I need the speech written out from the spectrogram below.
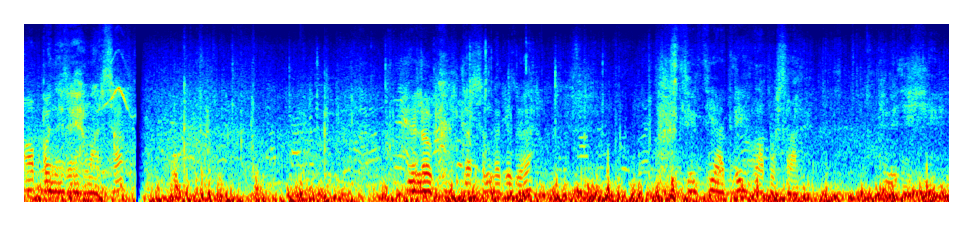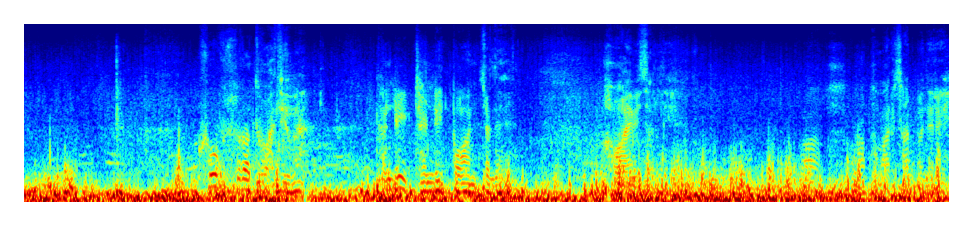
आप बने रहे हमारे साथ ये लोग दर्शन करके जो है तीर्थ यात्री वापस आ रहे ये देखिए खूबसूरत वादी में ठंडी ठंडी पवन चल। रही है हवाएँ भी चल रही है। आप आप हमारे साथ बने रहे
